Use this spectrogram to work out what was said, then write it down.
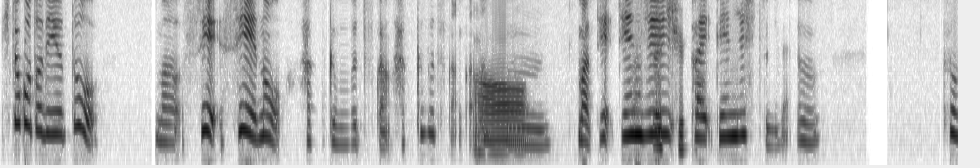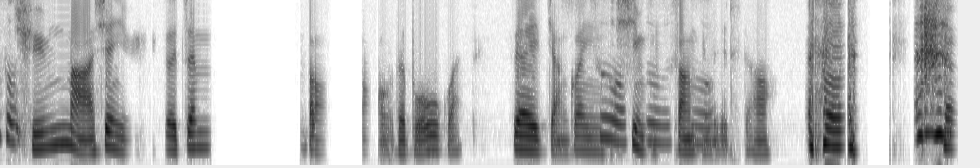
一言で言うと、まあ、性、性の博物館、博物館かな？うん。まあ、て展示会、展示室みたいな。うん。そうそう。群马县有一个珍宝的博物馆，在讲关于そう幸そう福方面的。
